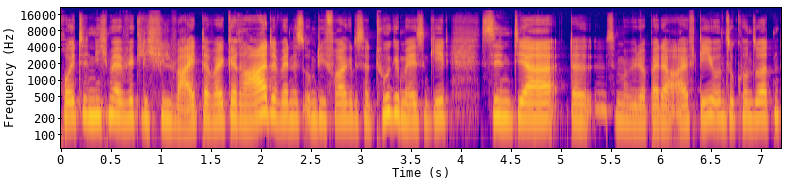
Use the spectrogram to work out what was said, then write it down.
heute nicht mehr wirklich viel weiter, weil gerade wenn es um die Frage des Naturgemäßen geht, sind ja, da sind wir wieder bei der AfD und so Konsorten,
